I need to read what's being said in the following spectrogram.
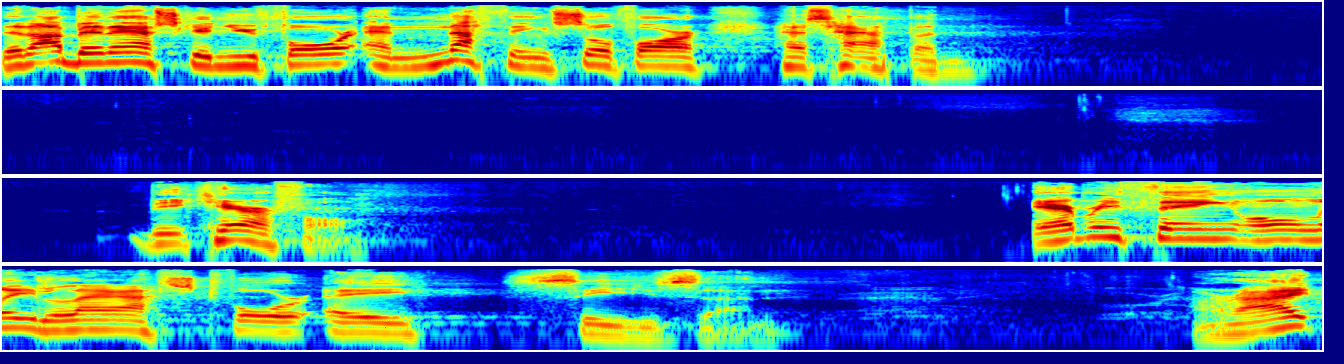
that I've been asking you for, and nothing so far has happened. Be careful. Everything only lasts for a season. All right?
